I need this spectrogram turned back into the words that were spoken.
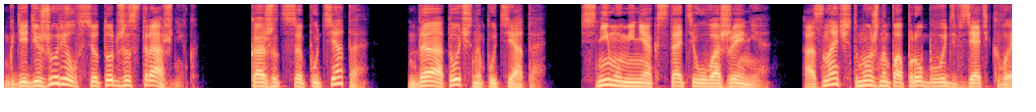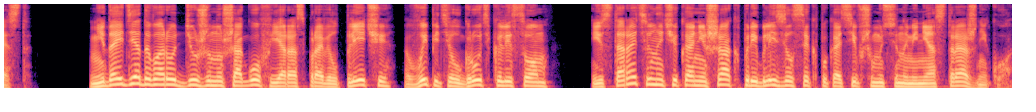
где дежурил все тот же стражник. Кажется, Путята? Да, точно Путята. С ним у меня, кстати, уважение а значит, можно попробовать взять квест. Не дойдя до ворот дюжину шагов, я расправил плечи, выпятил грудь колесом и, старательно чеканя шаг, приблизился к покосившемуся на меня стражнику.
